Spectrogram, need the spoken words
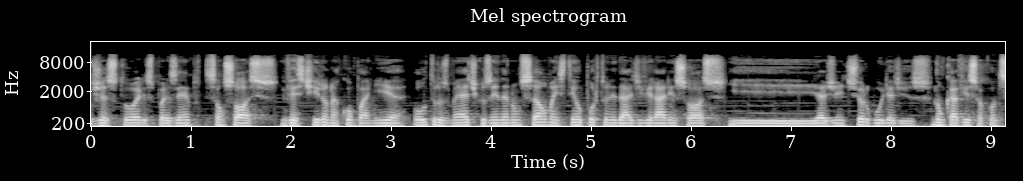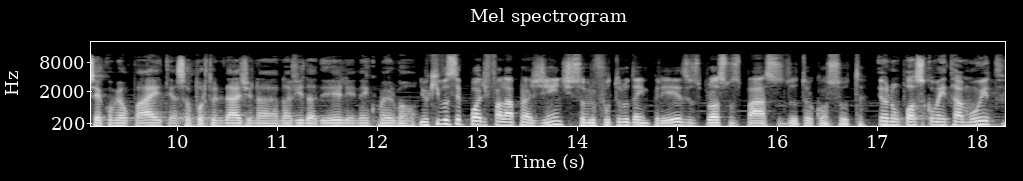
gestores, por exemplo, são sócios, investiram na companhia. Outros médicos ainda não são, mas têm a oportunidade de virarem sócios. E a gente se orgulha disso. Nunca vi isso acontecer com meu pai, ter essa oportunidade na, na vida dele, nem com meu irmão. E o que você pode falar pra gente sobre o futuro da empresa e os próximos passos do Dr. Consulta? Eu não posso comentar muito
